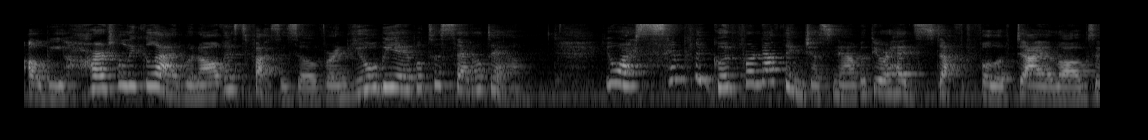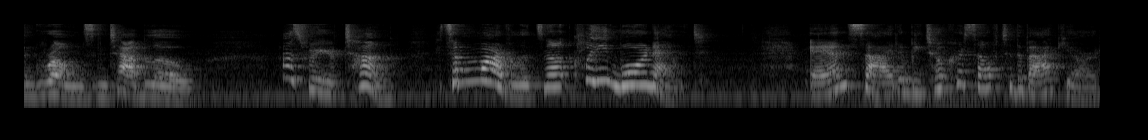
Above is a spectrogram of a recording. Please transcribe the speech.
I'll be heartily glad when all this fuss is over and you'll be able to settle down. You are simply good for nothing just now with your head stuffed full of dialogues and groans and tableaux. As for your tongue, it's a marvel it's not clean worn out. Anne sighed and betook herself to the backyard,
